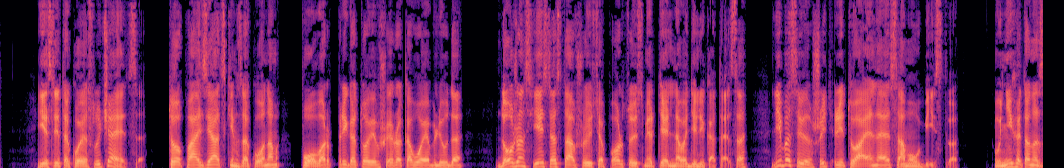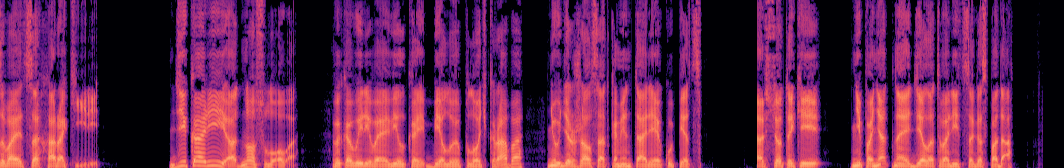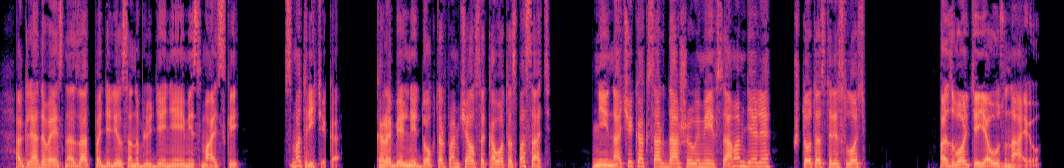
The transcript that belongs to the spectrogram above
Если такое случается, то по азиатским законам повар, приготовивший роковое блюдо, должен съесть оставшуюся порцию смертельного деликатеса либо совершить ритуальное самоубийство. У них это называется харакири. Дикари – одно слово. Выковыривая вилкой белую плоть краба, не удержался от комментария купец. А все-таки непонятное дело творится, господа. Оглядываясь назад, поделился наблюдениями с Мальской. Смотрите-ка, корабельный доктор помчался кого-то спасать. Не иначе, как с Ардашевыми и в самом деле что-то стряслось. «Позвольте, я узнаю».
